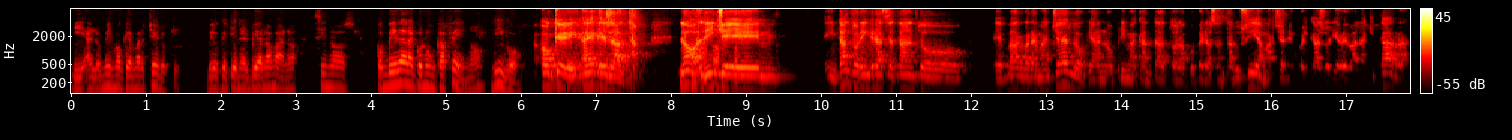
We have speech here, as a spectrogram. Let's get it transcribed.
y a lo mismo que a Marcelo, que veo que tiene el piano a mano, si nos convidara con un café, no? Digo. Ok, eh, esatto. No, dice, intanto ringrazia tanto eh, Barbara e Mancello che hanno prima cantato la Pupera Santa Lucia, Marcello in quel caso lì aveva la chitarra,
